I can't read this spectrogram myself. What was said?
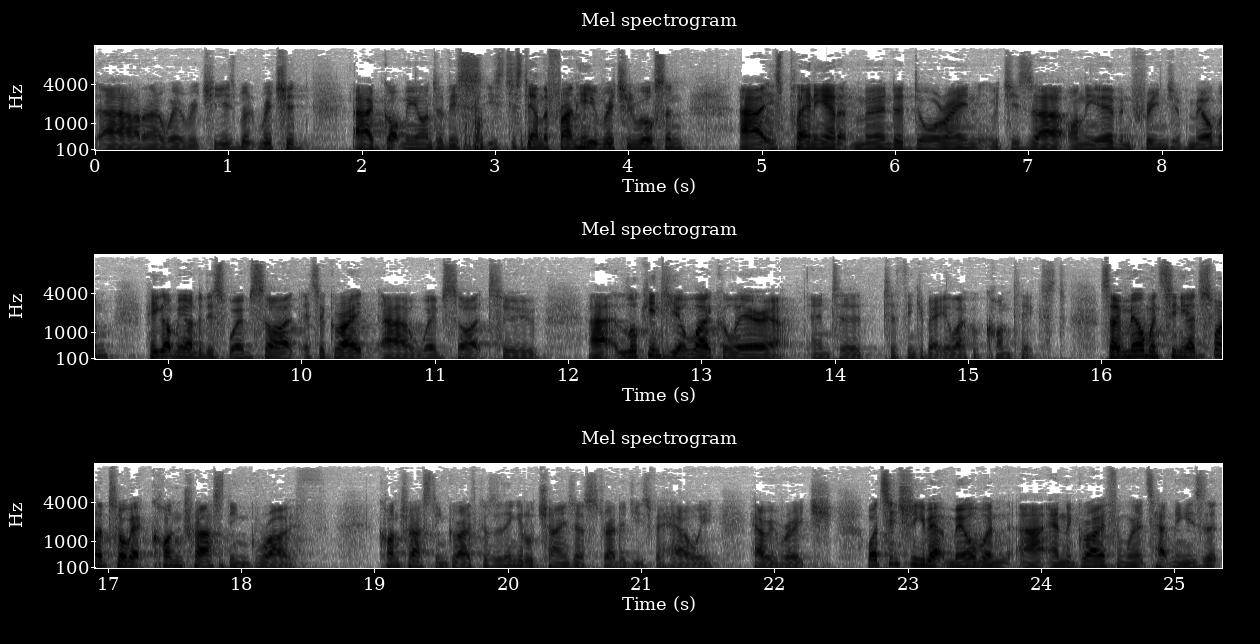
uh, I don't know where Richard is, but Richard uh, got me onto this. He's just down the front here. Richard Wilson uh, is planning out at Mernda Doreen, which is uh, on the urban fringe of Melbourne. He got me onto this website. It's a great website to look into your local area and to, to think about your local context. So, Melbourne, Sydney, I just want to talk about contrasting growth contrasting growth because I think it'll change our strategies for how we, how we reach. What's interesting about Melbourne uh, and the growth and where it's happening is that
